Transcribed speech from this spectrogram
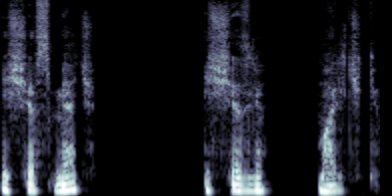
Исчез мяч, исчезли мальчики.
